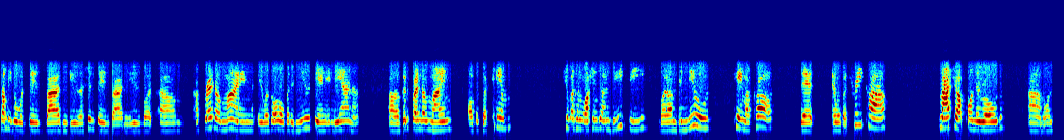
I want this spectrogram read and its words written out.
some people would say it's bad news. I shouldn't say it's bad news, but um, a friend of mine, it was all over the news here in Indiana. A good friend of mine, Officer Kim, she was in Washington, D.C., but on the news came across that there was a three car smash up on the road um, on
